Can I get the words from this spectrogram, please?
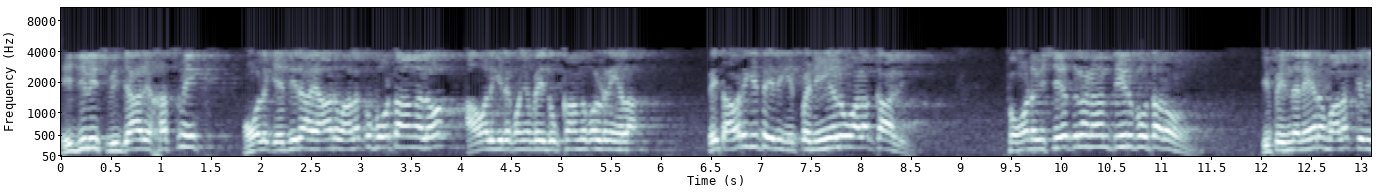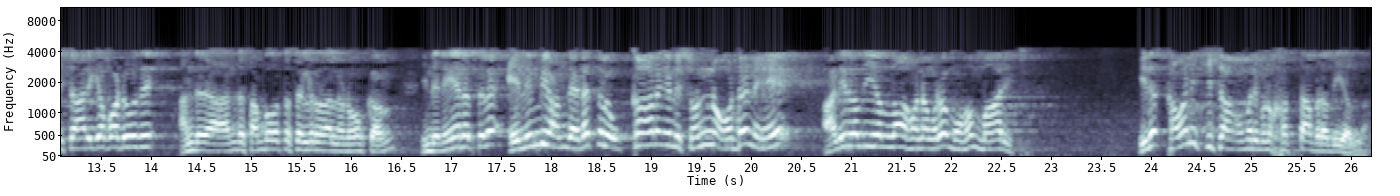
இஜிலிஸ் விஜாரி ஹஸ்மிக். உங்களுக்கு எதிரா யாரு வழக்கு போட்டாங்களோ அவங்ககிட்ட கொஞ்சம் போய் உட்கார்ந்து கொள்றீங்களா? போய் தவறுகிட்ட இருங்க. இப்ப நீங்களும் வழக்காளி. இப்ப உங்களோட விஷயத்துல நான் தீர்ப்பு தரோம். இப்ப இந்த நேரம் வழக்கு விசாரிக்கப்படுவது அந்த அந்த சம்பவத்தை செல்றதல்ல நோக்கம். இந்த நேரத்துல எலும்பி அந்த இடத்துல உட்காருங்கன்னு சொன்ன உடனே அலிரதி எல்லாம் முகம் மாறிச்சு. இத கவனிச்சுட்டாங்க உமர் இப்னு ரதி ரலியல்லாஹு.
